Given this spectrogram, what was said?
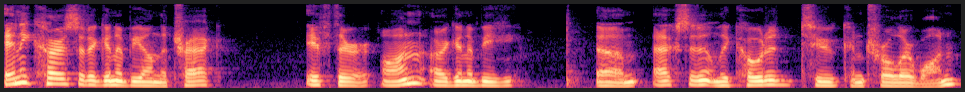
any cars that are going to be on the track, if they're on, are going to be um, accidentally coded to controller 1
